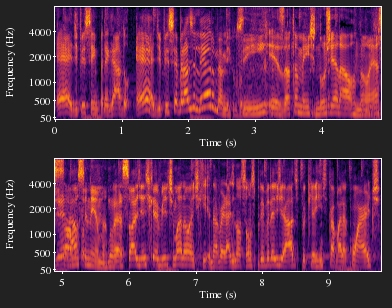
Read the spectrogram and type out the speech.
É. É difícil ser empregado? É. É difícil ser brasileiro, meu amigo. Sim, exatamente. No geral, não é só Geral, no cinema. Não é só a gente que é vítima, não. A gente que- na verdade, nós somos privilegiados porque a gente trabalha com arte.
